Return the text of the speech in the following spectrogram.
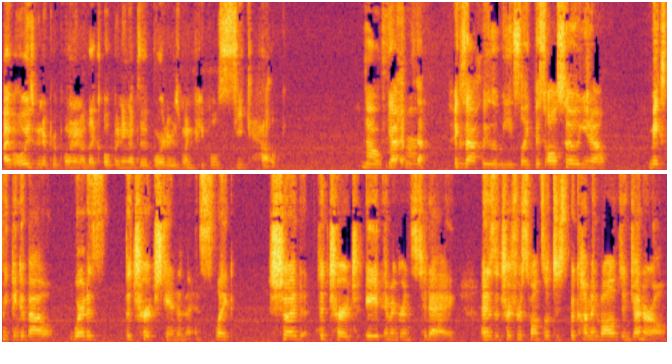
I've always been a proponent of like opening up the borders when people seek help no, for yeah, sure. Exactly, Louise. Like this also, you know, makes me think about where does the church stand in this? Like, should the church aid immigrants today? And is the church responsible to become involved in general,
